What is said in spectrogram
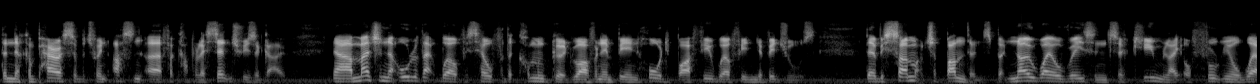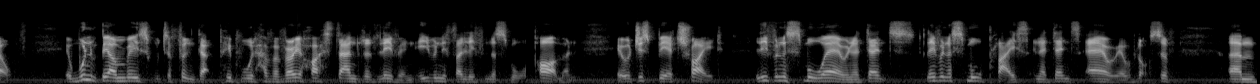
than the comparison between us and Earth a couple of centuries ago. Now, imagine that all of that wealth is held for the common good rather than being hoarded by a few wealthy individuals. There'd be so much abundance, but no way or reason to accumulate or flaunt your wealth. It wouldn't be unreasonable to think that people would have a very high standard of living, even if they live in a small apartment. It would just be a trade. Live in a small area in a dense, live in a small place in a dense area with lots of um,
